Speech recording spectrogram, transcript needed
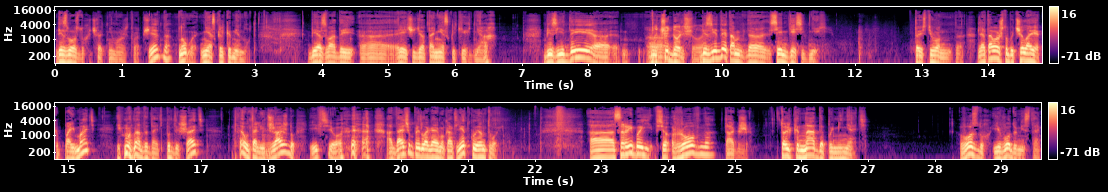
Без воздуха человек не может вообще, да? ну, несколько минут. Без воды э, речь идет о нескольких днях. Без еды... Э, ну, чуть дольше. Без еды там э, 7-10 дней. То есть он, для того, чтобы человека поймать, ему надо дать подышать, утолить жажду, и все. А дальше предлагаем ему котлетку, и он твой. А с рыбой все ровно так же. Только надо поменять воздух и воду местами.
